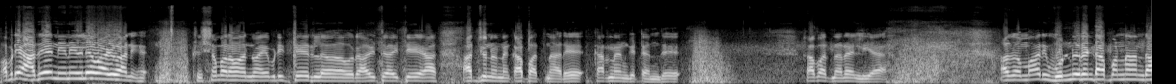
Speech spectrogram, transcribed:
அப்படியே அதே நினைவிலே வாழ்வானுங்க. கிருஷ்ண பரமாத்மா எப்படி தேரில் ஒரு அழுத்தி அழுத்தி அர்ஜுனனை காப்பாற்றினாரு கர்ணன் கிட்டேருந்து காப்பாற்றினாரா இல்லையா? அது மாதிரி ஒன்று ரெண்டாக பண்ணால் அந்த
